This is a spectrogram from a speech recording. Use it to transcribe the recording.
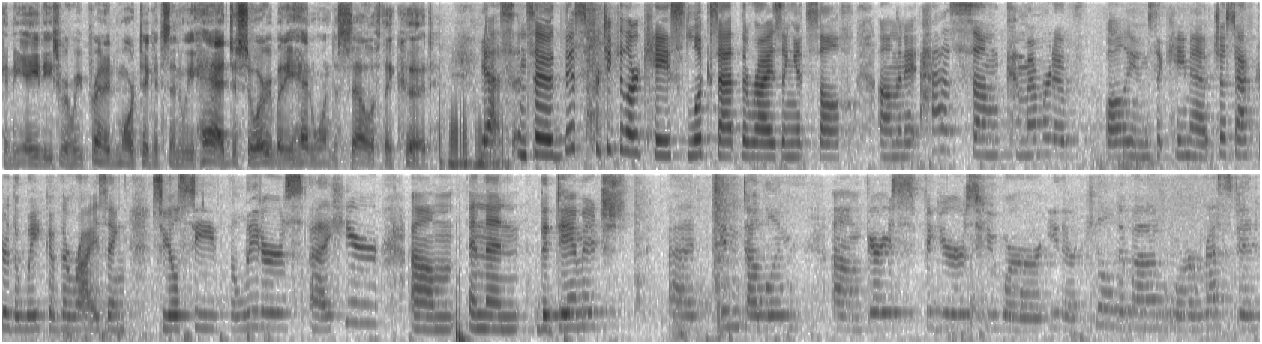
in the 80s where we printed more tickets than we had just so everybody had one to sell if they could. Yes, and so this particular case looks at the Rising itself um, and it has some commemorative volumes that came out just after the wake of the Rising. So you'll see the leaders uh, here um, and then the damage uh, in Dublin, um, various figures who were either killed above or arrested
